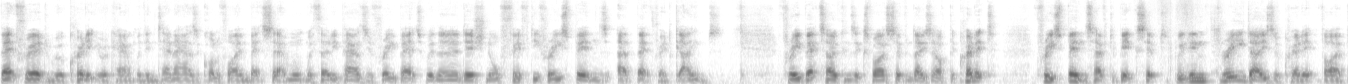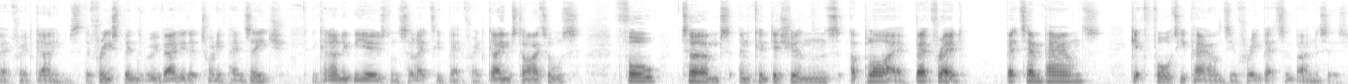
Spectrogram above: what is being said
Betfred will credit your account within 10 hours of qualifying bet settlement with £30 in free bets with an additional 50 free spins at Betfred Games. Free bet tokens expire seven days after credit. Free spins have to be accepted within three days of credit via Betfred Games. The free spins will be valued at 20 pence each and can only be used on selected Betfred Games titles. Full terms and conditions apply. Betfred, bet £10, get £40 in free bets and bonuses.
